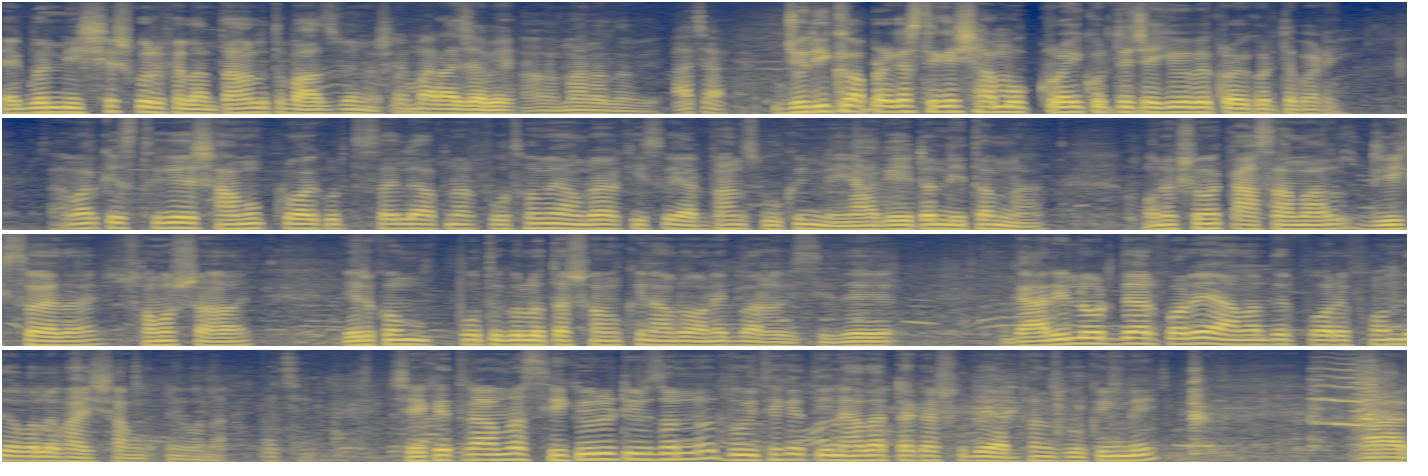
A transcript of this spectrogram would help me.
একবার নিঃশেষ করে ফেলান তাহলে তো বাঁচবে না মারা যাবে। হ্যাঁ, মারা যাবে। আচ্ছা যদি কেউ আপনার কাছ থেকে শামুক ক্রয় করতে চাই কীভাবে ক্রয় করতে পারে? আমার কাছ থেকে শামুক ক্রয় করতে চাইলে আপনার প্রথমে আমরা কিছু অ্যাডভান্স বুকিং নেই। আগে এটা নিতাম না। অনেক সময় কাঁচামাল রিক্স হয়ে যায় সমস্যা হয়। এরকম প্রতিকূলতার সম্মুখীন আমরা অনেকবার হয়েছি যে গাড়ি লোড দেওয়ার পরে আমাদের পরে ফোন দিয়ে বলে ভাই শামুক নেব না। আচ্ছা। সেক্ষেত্রে আমরা সিকিউরিটির জন্য দুই থেকে তিন হাজার টাকা শুধু অ্যাডভান্স বুকিং নেই। আর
